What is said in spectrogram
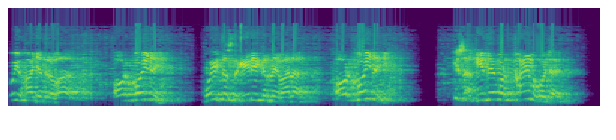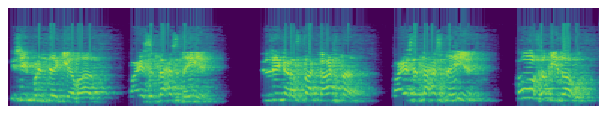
کوئی حاجت روا اور کوئی نہیں، کوئی دستگیری کرنے والا اور کوئی نہیں۔ اس عقیدے پر قائم ہو جائے۔ کسی پرندے کی آواز باعث بحث نہیں ہے۔ دلی کا رستہ کاٹنا باعث بحث نہیں ہے۔ تو عقیدہ ہو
